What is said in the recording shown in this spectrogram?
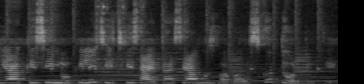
या किसी नोकीली चीज़ की सहायता से आप उस बबल्स को तोड़ दीजिए।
